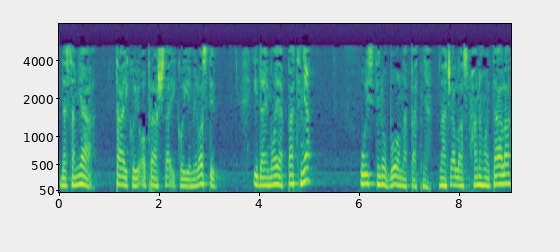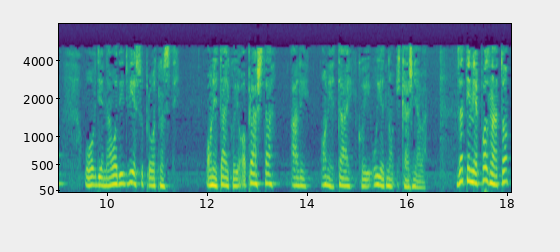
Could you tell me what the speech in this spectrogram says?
da sam ja taj koji oprašta i koji je milostiv i da je moja patnja u istinu bolna patnja. Znači Allah subhanahu wa ta'ala ovdje navodi dvije suprotnosti. On je taj koji oprašta, ali on je taj koji ujedno i kažnjava. Zatim je poznato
